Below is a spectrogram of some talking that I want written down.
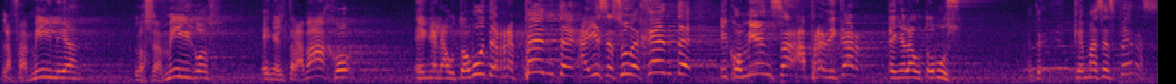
La familia, los amigos, en el trabajo, en el autobús. De repente ahí se sube gente y comienza a predicar en el autobús. ¿Qué más esperas?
